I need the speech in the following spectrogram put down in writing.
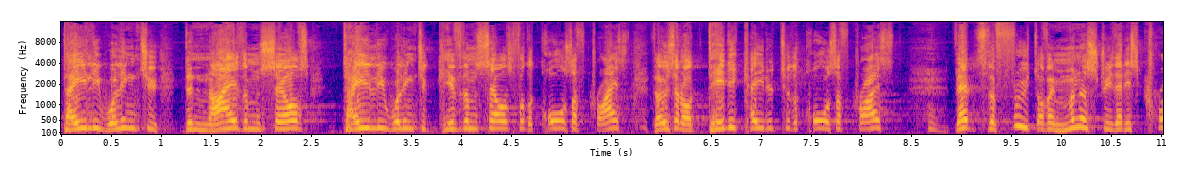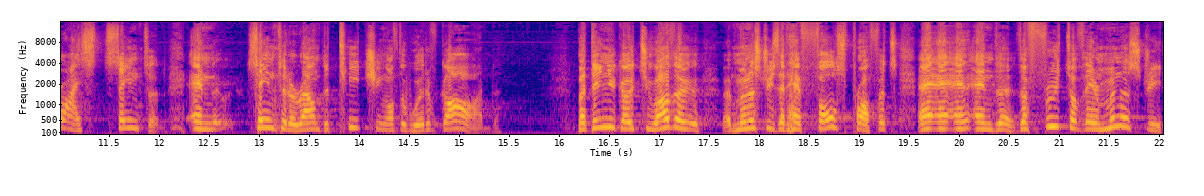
daily willing to deny themselves, daily willing to give themselves for the cause of Christ, those that are dedicated to the cause of Christ. That's the fruit of a ministry that is Christ centered and centered around the teaching of the Word of God. But then you go to other ministries that have false prophets, and, and, and the, the fruit of their ministry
